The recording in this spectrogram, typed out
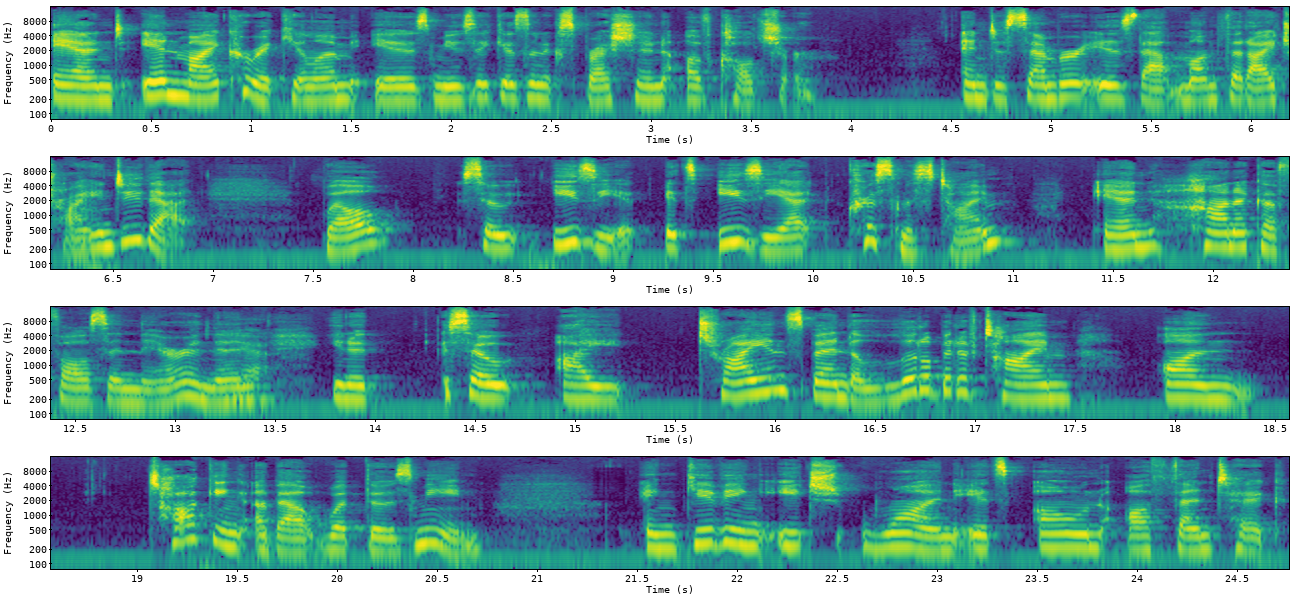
And in my curriculum is music is an expression of culture. And December is that month that I try and do that. Well, so easy it's easy at Christmas time and Hanukkah falls in there and then Yeah. you know so I try and spend a little bit of time on talking about what those mean and giving each one its own authentic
